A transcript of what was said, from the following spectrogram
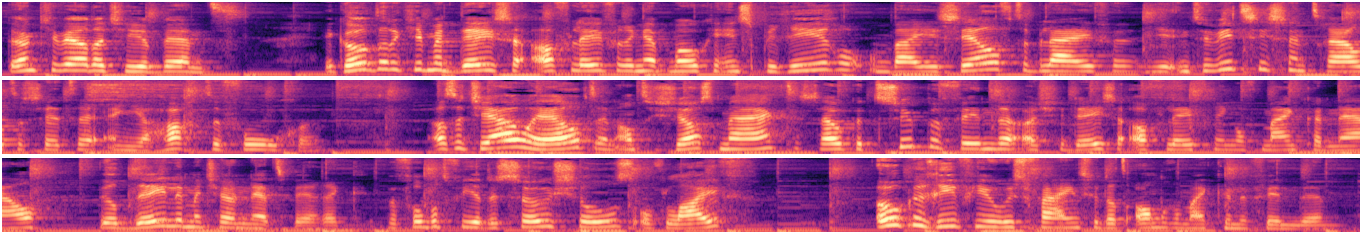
Dankjewel dat je hier bent. Ik hoop dat ik je met deze aflevering heb mogen inspireren om bij jezelf te blijven, je intuïtie centraal te zetten en je hart te volgen. Als het jou helpt en enthousiast maakt, zou ik het super vinden als je deze aflevering of mijn kanaal wilt delen met jouw netwerk. Bijvoorbeeld via de socials of live. Ook een review is fijn zodat anderen mij kunnen vinden.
